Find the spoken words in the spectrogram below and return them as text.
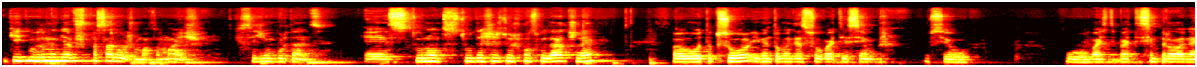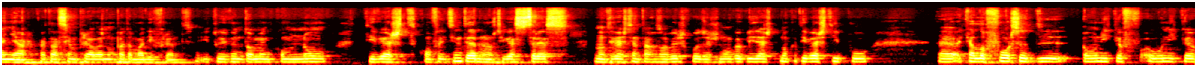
o que, é que eu também quero-vos passar hoje, malta, mais que seja importante? É se tu, não, se tu deixas as tuas responsabilidades né, para outra pessoa, eventualmente essa pessoa vai ter sempre o seu. O, vai, vai ter sempre ela a ganhar, vai estar sempre ela num patamar diferente. E tu, eventualmente, como não tiveste conflitos internos, não tiveste stress, não tiveste tentar resolver as coisas, nunca, fizeste, nunca tiveste tipo uh, aquela força de a única, a única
